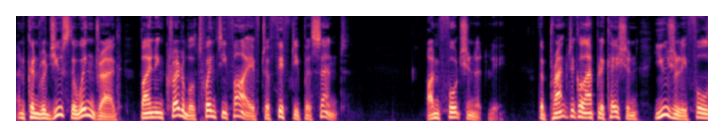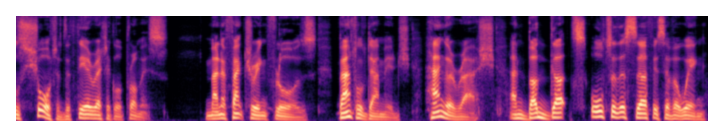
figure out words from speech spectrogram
and can reduce the wing drag by an incredible 25 to 50 percent. Unfortunately, the practical application usually falls short of the theoretical promise. Manufacturing flaws, battle damage, hangar rash, and bug guts alter the surface of a wing,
